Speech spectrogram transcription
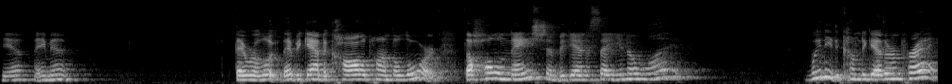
Yeah, amen. They were look they began to call upon the Lord. The whole nation began to say, "You know what? We need to come together and pray.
